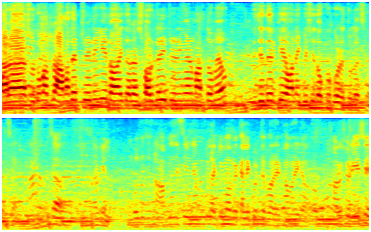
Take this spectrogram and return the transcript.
তারা শুধুমাত্র আমাদের ট্রেনিংই নয়, তারা সরকারি ট্রেনিংয়ের মাধ্যমেও নিজেদেরকে অনেক বেশি দক্ষ করে তুলেছে। আচ্ছা আঙ্কেল। বলতে চাচ্ছিলাম আপনাদের সিনেমাগুলো কীভাবে কালেক্ট করতে পারে খামারিরা? সরাসরি এসে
